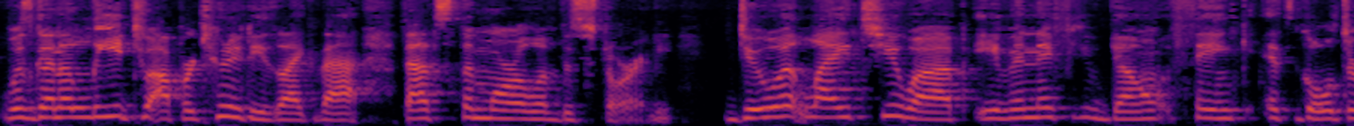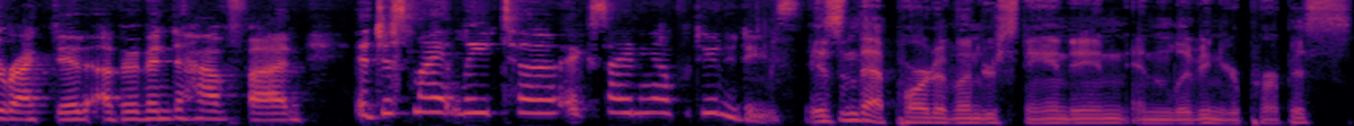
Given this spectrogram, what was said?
was going to lead to opportunities like that, that's the moral of the story. Do what lights you up, even if you don't think it's goal directed other than to have fun. It just might lead to exciting opportunities. Isn't that part of understanding and living your purpose?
